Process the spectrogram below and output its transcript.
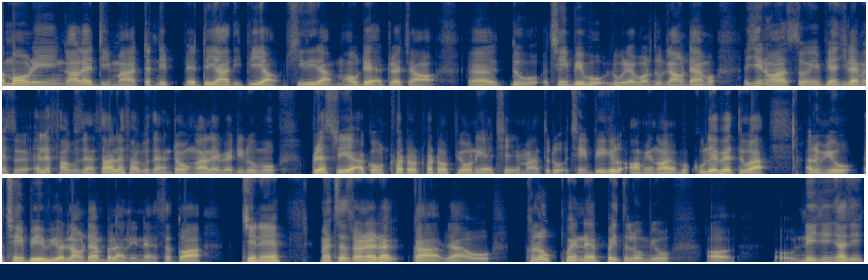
အမော်ရင်ကလည်းဒီမှာတစ်နှစ်တရားစီပြည့်အောင်ရှိသေးတာမဟုတ်တဲ့အတွက်ကြောင့်အဲသူ့ကိုအချိန်ပေးဖို့လိုတယ်ပေါ့သူ long term ပေါ့အရင်တော့ဆိုရင်ပြန်ကြည့်လိုက်မယ်ဆိုရင် Alex Ferguson ဆာ Alex Ferguson တုန်းကလည်းပဲဒီလိုမျိုး press တွေကအကုန်ထွက်တော့ထွက်တော့ပြောနေတဲ့အချိန်မှာသူတို့အချိန်ပေးကြလို့အောင်မြင်သွားတယ်ပေါ့ခုလည်းပဲသူကအဲ့လိုမျိုးအချိန်ပေးပြီးတော့ long term plan လေးနဲ့ဆက်သွားခြင်းနဲ့ Manchester United ကဗျာဟိုခလုတ်ဖွင့်တဲ့ပိတ်တယ်လို့မျိုးဟိုဟိုနေချင်းညချင်း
